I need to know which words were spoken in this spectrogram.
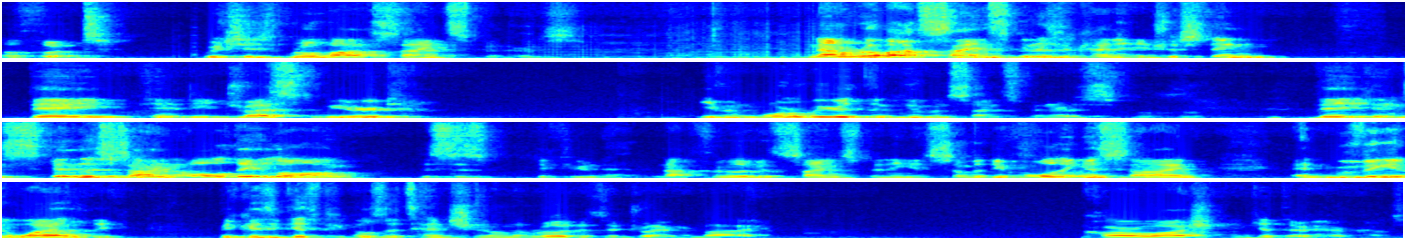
afoot, which is robot sign spinners. Now, robot sign spinners are kind of interesting. They can be dressed weird even more weird than human sign spinners. They can spin the sign all day long. This is, if you're not familiar with sign spinning, it's somebody holding a sign and moving it wildly because it gets people's attention on the road as they're driving by. Car wash and get their hair cut,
